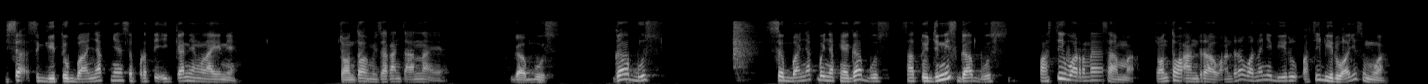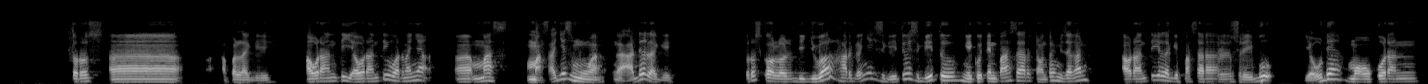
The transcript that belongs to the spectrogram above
bisa segitu banyaknya seperti ikan yang lainnya Contoh misalkan cana ya, gabus. Gabus, sebanyak-banyaknya gabus, satu jenis gabus, pasti warnanya sama. Contoh andrau, andrau warnanya biru, pasti biru aja semua. Terus uh, apa lagi? Auranti, auranti warnanya uh, emas, emas aja semua, nggak ada lagi. Terus kalau dijual harganya segitu segitu, ngikutin pasar. Contoh misalkan auranti lagi pasar ratus ribu, ya udah mau ukuran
